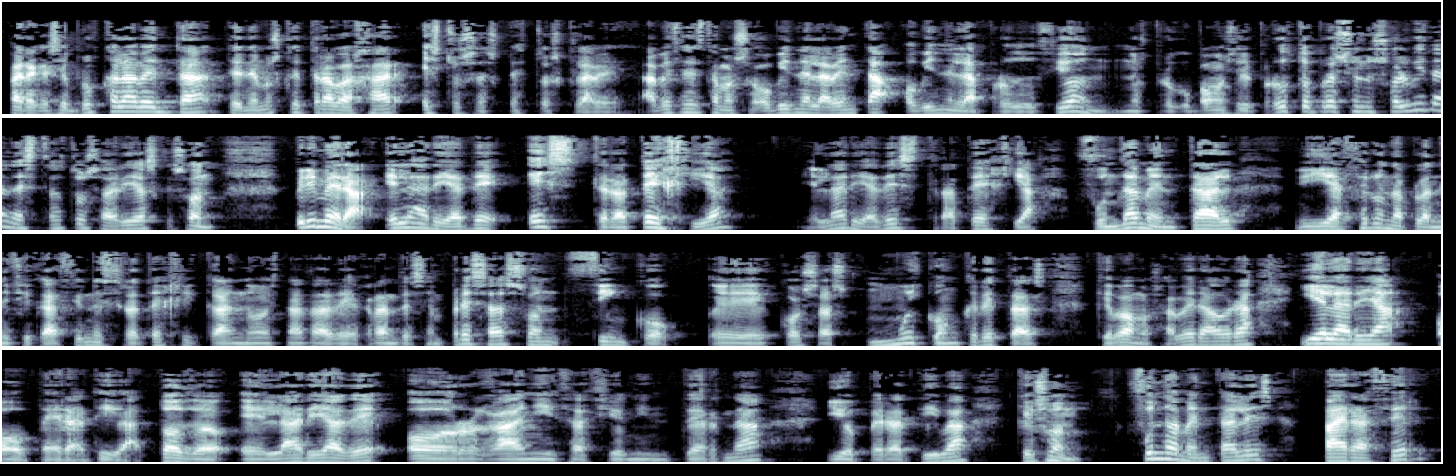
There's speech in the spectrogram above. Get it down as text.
para que se produzca la venta tenemos que trabajar estos aspectos clave. A veces estamos o bien en la venta o bien en la producción. Nos preocupamos del producto, pero se nos olvidan estas dos áreas que son, primera, el área de estrategia, el área de estrategia fundamental y hacer una planificación estratégica no es nada de grandes empresas, son cinco eh, cosas muy concretas que vamos a ver ahora y el área operativa, todo el área de organización interna y operativa que son fundamentales para hacer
